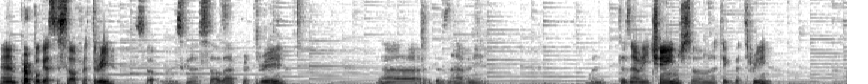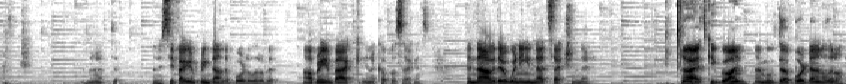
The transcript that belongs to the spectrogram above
And purple gets to sell for three. So I'm just to sell that for three. Uh, it doesn't have any doesn't have any change, so I'm to take the three. I'm gonna have to, let me see if I can bring down the board a little bit. I'll bring it back in a couple of seconds. And now they're winning in that section there. Alright, let's keep going. I moved the board down a little.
